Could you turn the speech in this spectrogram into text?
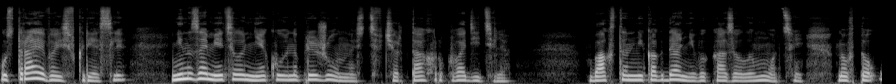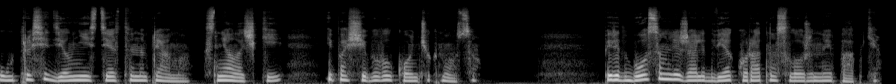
Устраиваясь в кресле, Нина заметила некую напряженность в чертах руководителя. Бакстон никогда не выказывал эмоций, но в то утро сидел неестественно прямо, снял очки и пощипывал кончик носа. Перед боссом лежали две аккуратно сложенные папки.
